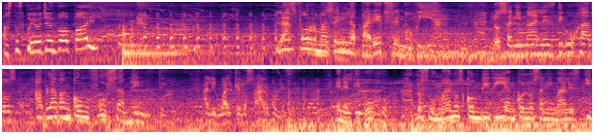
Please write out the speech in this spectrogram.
Hasta estoy oyendo a Pai. Las formas en la pared se movían. Los animales dibujados hablaban confusamente, al igual que los árboles. En el dibujo, los humanos convivían con los animales y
